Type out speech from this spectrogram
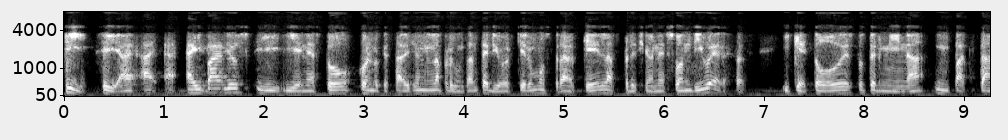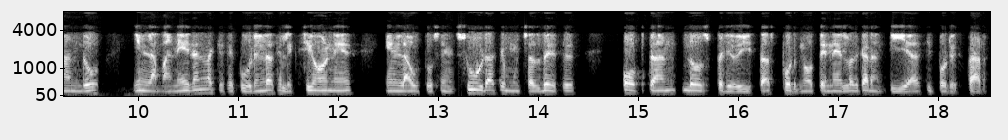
Sí, sí, hay, varios y, y, en esto, con lo que estaba diciendo en la pregunta anterior, quiero mostrar que las presiones son diversas y que todo esto termina impactando en la manera en la que se cubren las elecciones, en la autocensura que muchas veces optan los periodistas por no tener las garantías y por estar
